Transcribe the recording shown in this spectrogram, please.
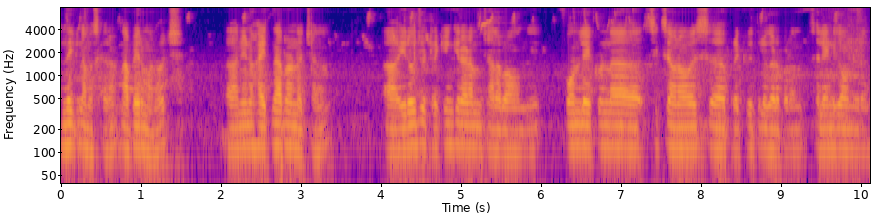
అందరికీ నమస్కారం. నా పేరు మనోజ్. నేను హైదరాబాద్ నుండి వచ్చాను. ఈరోజు ట్రెక్కింగ్కి వెళ్ళడం చాలా బాగుంది. ఫోన్ లేకుండా సిక్స్ సెవెన్ అవర్స్ ప్రకృతిలో గడపడం సైలెంట్గా ఉండడం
